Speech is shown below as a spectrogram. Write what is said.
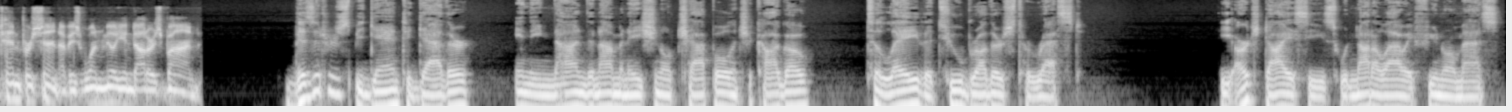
10% of his $1 million bond. Visitors began to gather in the non denominational chapel in Chicago to lay the two brothers to rest. The archdiocese would not allow a funeral mass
